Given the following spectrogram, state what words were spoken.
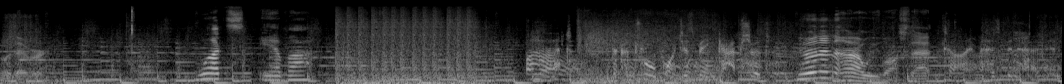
Whatever. Whatever. Alert! The control point is being captured. No, no, no. Oh, we lost that. Time has been added.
